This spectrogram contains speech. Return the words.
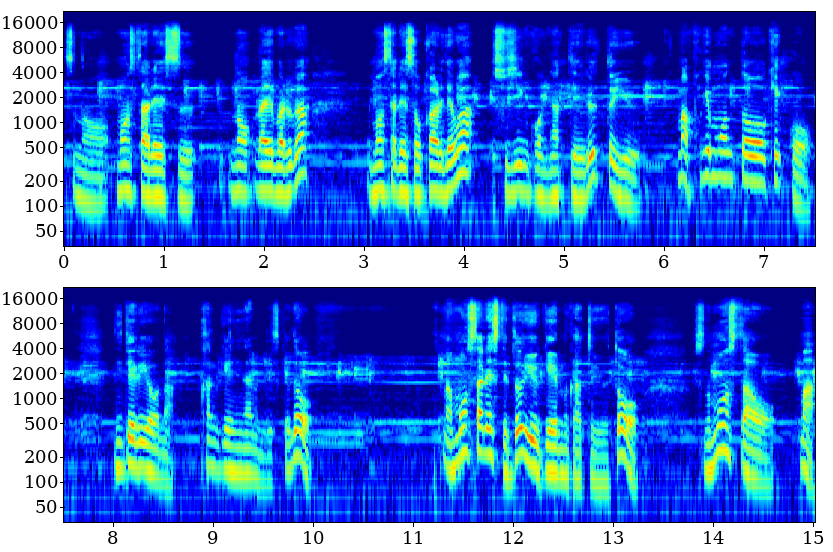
そのモンスターレースのライバルがモンスターレースおかわりでは主人公になっているという、まあポケモンと結構似てるような関係になるんですけど、まあモンスターレースってどういうゲームかというと、そのモンスターを、まあ、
